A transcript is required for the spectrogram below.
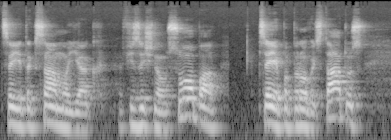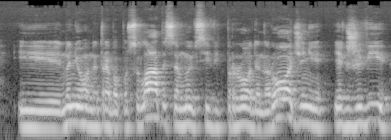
це є так само, як фізична особа, це є паперовий статус, і на нього не треба посилатися. Ми всі від природи народжені, як живі,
